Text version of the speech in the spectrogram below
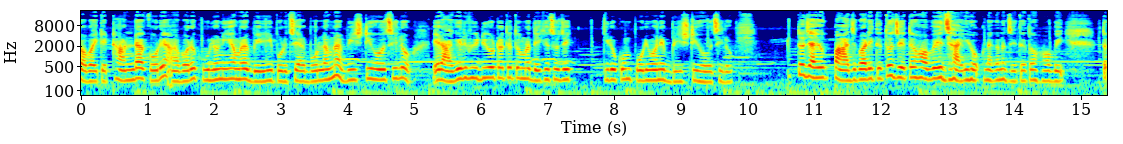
সবাইকে ঠান্ডা করে আবারও কুলো নিয়ে আমরা বেরিয়ে পড়েছি। আর বললাম না, বৃষ্টি হয়েছিল। এর আগের ভিডিওটাতে তোমরা দেখেছ যে কীরকম পরিমাণে বৃষ্টি হয়েছিল। তো যাই হোক, পাঁচ বাড়িতে তো যেতে হবে, যাই হোক না কেন যেতে তো হবেই। তো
